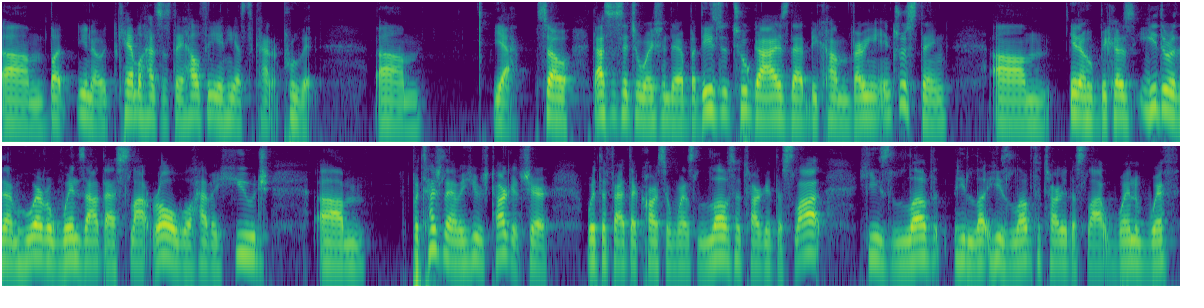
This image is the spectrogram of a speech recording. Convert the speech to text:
Um, but you know, Campbell has to stay healthy and he has to kind of prove it. Um, yeah, so that's the situation there. But these are two guys that become very interesting. Um, you know, because either of them, whoever wins out that slot role, will have a huge, um, potentially have a huge target share. With the fact that Carson Wentz loves to target the slot, he's loved he lo- he's loved to target the slot when with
